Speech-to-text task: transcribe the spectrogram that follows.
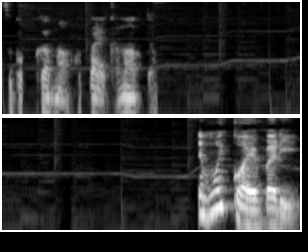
そこがまあ答えかなって思う。で、もう一個はやっぱり、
